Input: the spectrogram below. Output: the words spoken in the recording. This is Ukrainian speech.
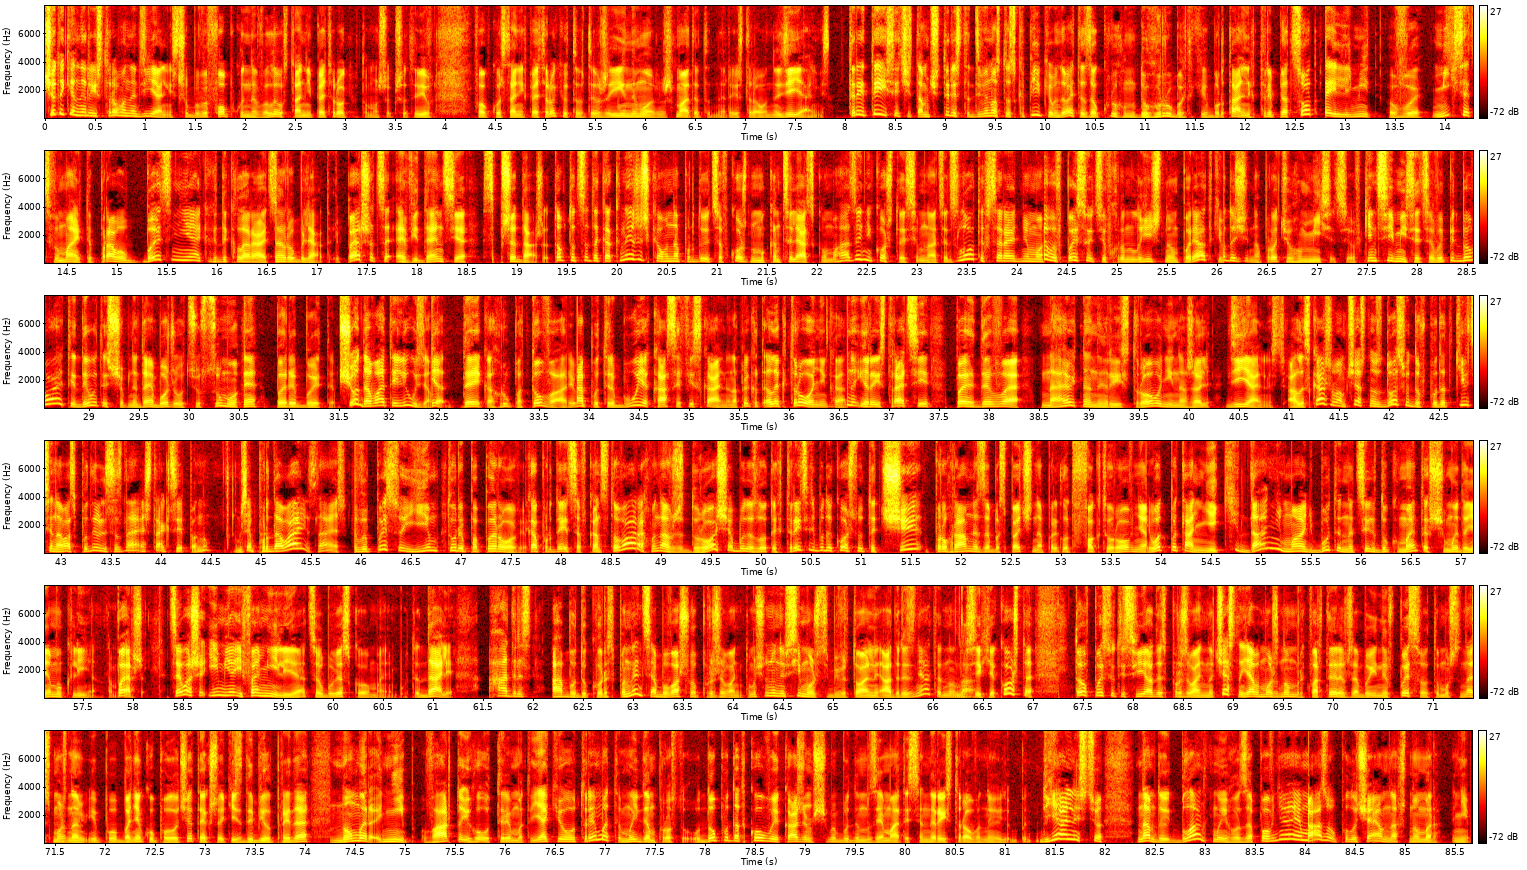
Що таке нереєстрована діяльність? Щоб ви ФОПку не вели останні 5 років, тому що якщо ти вів ФОПку останніх 5 років, то ти вже її не можеш мати тут нереєстровану діяльність. 3 тисячі, там 490 з копійками, давайте заокруглимо до грубих таких брутальних 3500. Цей ліміт в місяць ви маєте право без ніяких декларацій заробляти. І перше це евіденція з продажі. Тобто це така книжечка, вона продається в кожному канцелярському магазині, коштує 17 злотих в середньому. Ви вписуєте в хронологічному порядку продажі на протягом місяця. В кінці місяця ви підбиваєте і дивитесь, щоб, не дай Боже, оцю суму не перебити. Що давати людям? Є деяка група товарів, яка потребує каси фіскальної, наприклад, електроніка ну, і реєстрації ПДВ, навіть на нереєстрованій, на жаль, діяльності. Але скажу вам чесно, з досвіду в податківці на вас подивляться, знаєш, так, типа, ну вже продавай, знаєш, виписуй їм тури паперові, яка продається в канцтоварах, вона вже дорожча буде, злотих 30 буде коштувати, чи програмне забезпечення, наприклад, фактуровня. І от питання, які дані мають бути на цих документах, що ми даємо клієнтам? Перше, це ваше ім'я і фамілія, це обов'язково має бути. Далі адрес або до кореспонденції, або вашого проживання. Тому що ну не всі можуть собі віртуальний адрес зняти, ну не Да. всіх є кошти, то вписуйте свій адрес проживання. Ну чесно, я б може номер квартири вже би і не вписував, тому що знаєш, можна і по баняку получити, якщо якийсь дебіл прийде. Номер НІП, варто його отримати. Як його отримати? Ми йдемо просто до податкової, кажемо, що ми будемо займатися нереєстрованою діяльністю. Нам дають бланк, ми його заповняємо, разу получаємо наш номер НІП.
